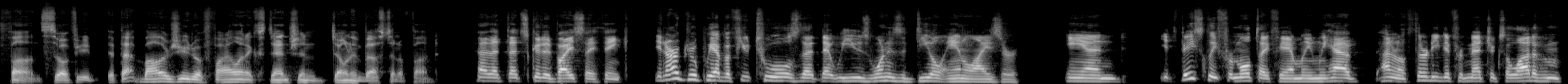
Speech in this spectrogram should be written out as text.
funds. So if you if that bothers you to file an extension, don't invest in a fund. That, that's good advice, I think. In our group, we have a few tools that that we use. One is a deal analyzer, and it's basically for multifamily. And we have I don't know 30 different metrics. A lot of them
